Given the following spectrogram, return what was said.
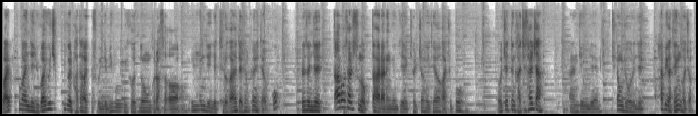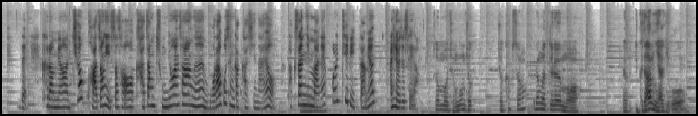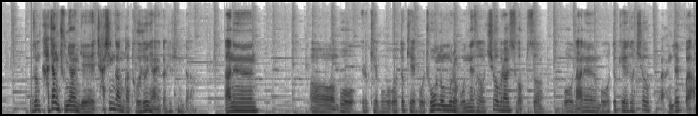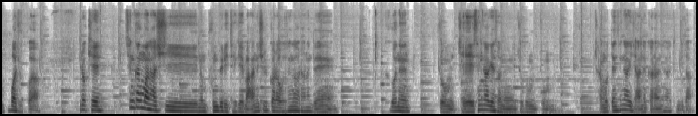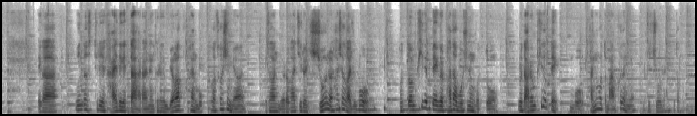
와이프가 이제 육아휴직을 받아가지고 이제 미국이 건너온 거라서 1년 뒤에 이제 들어가야 될 형편이 되었고 그래서 이제 따로 살 수는 없다라는 게 이제 결정이 되어가지고 어쨌든 같이 살자라는 게 이제 최종적으로 이제 합의가 된 거죠. 그러면 취업 과정에 있어서 가장 중요한 사항은 뭐라고 생각하시나요? 박사님만의 꿀팁이 있다면 알려주세요. 우선 뭐 전공 적, 적합성 이런 것들은 뭐 그 다음 이야기고 우선 가장 중요한 게 자신감과 도전이 아닐까 싶습니다. 나는 어 뭐 이렇게 뭐 어떻게 뭐 좋은 논문을 못 내서 취업을 할 수가 없어. 뭐 나는 뭐 어떻게 해서 취업 안 될 거야 안 뽑아줄 거야 이렇게 생각만 하시는 분들이 되게 많으실 거라고 생각을 하는데 그거는 좀 제 생각에서는 조금 좀 잘못된 생각이지 않을까라는 생각이 듭니다. 내가 인더스트리에 가야 되겠다라는 그런 명확한 목표가 서시면 우선 여러 가지를 지원을 하셔가지고 어떤 피드백을 받아보시는 것도 그리고 나름 피드백 뭐 받는 것도 많거든요. 이렇게 지원을 해보다 보면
